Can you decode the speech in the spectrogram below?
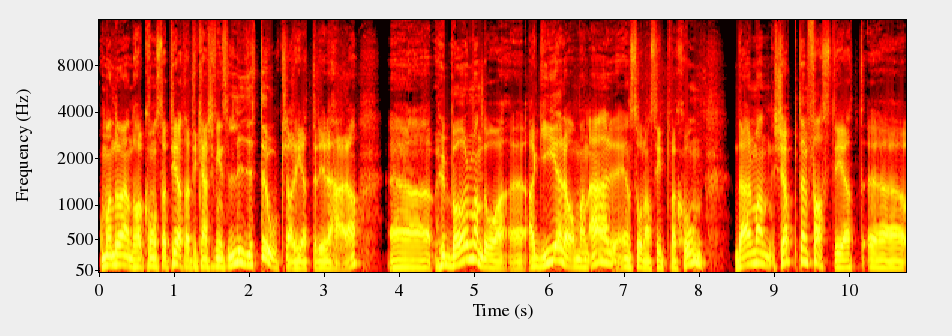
om man då ändå har konstaterat att det kanske finns lite oklarheter i det här. Eh, hur bör man då eh, agera om man är i en sådan situation? Där man köpt en fastighet eh,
